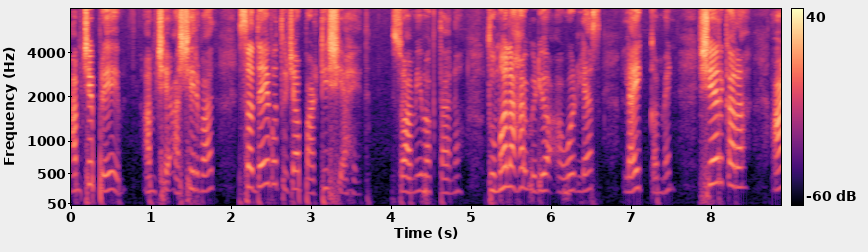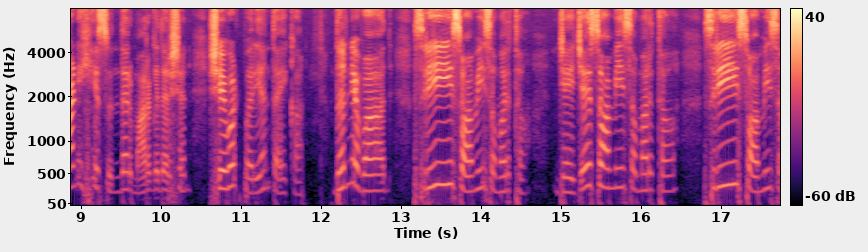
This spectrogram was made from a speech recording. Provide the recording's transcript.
आमचे प्रेम आमचे आशीर्वाद सदैव तुझ्या पाठीशी आहेत. स्वामी भक्तानं तुम्हाला हा व्हिडिओ आवडल्यास लाईक कमेंट शेअर करा आणि हे सुंदर मार्गदर्शन शेवटपर्यंत ऐका. धन्यवाद. श्री स्वामी समर्थ. जय जय स्वामी समर्थ. श्री स्वामी सम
